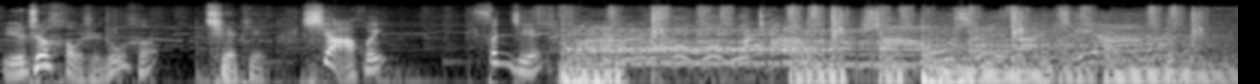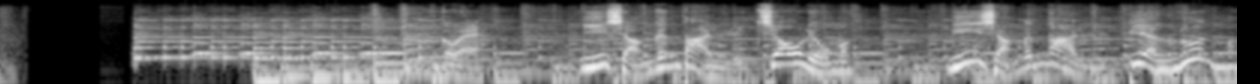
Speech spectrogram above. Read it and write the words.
欲知后事如何，且听下回分解。各位，你想跟大禹交流吗？你想跟大禹辩论吗？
